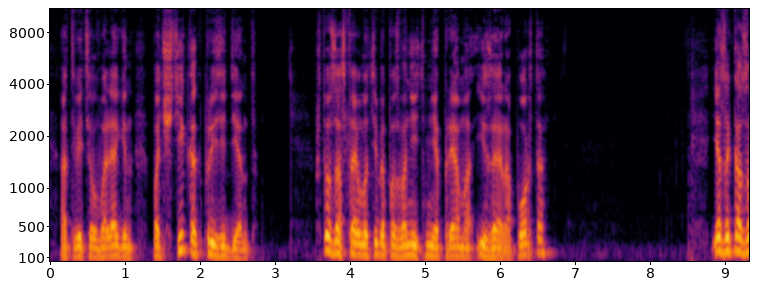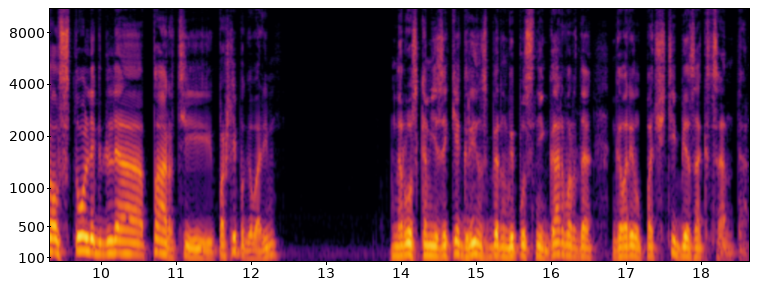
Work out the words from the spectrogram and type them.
— ответил Валягин, — «почти как президент». «Что заставило тебя позвонить мне прямо из аэропорта?» Я заказал столик для партии. Пошли поговорим. На русском языке Гринсберн, выпускник Гарварда, говорил почти без акцента.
